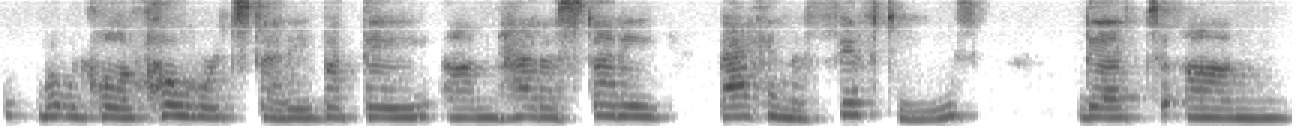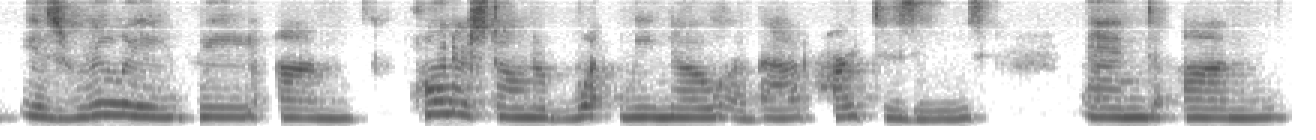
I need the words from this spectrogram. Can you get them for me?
what we call a cohort study, but they um, had a study back in the 50s that um, is really the um, cornerstone of what we know about heart disease. And um,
